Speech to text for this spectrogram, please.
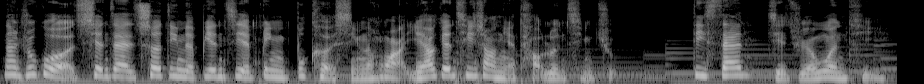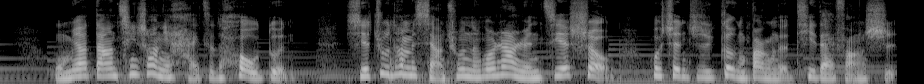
那如果现在设定的边界并不可行的话，也要跟青少年讨论清楚。第三，解决问题，我们要当青少年孩子的后盾。协助他们想出能够让人接受或甚至更棒的替代方式。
